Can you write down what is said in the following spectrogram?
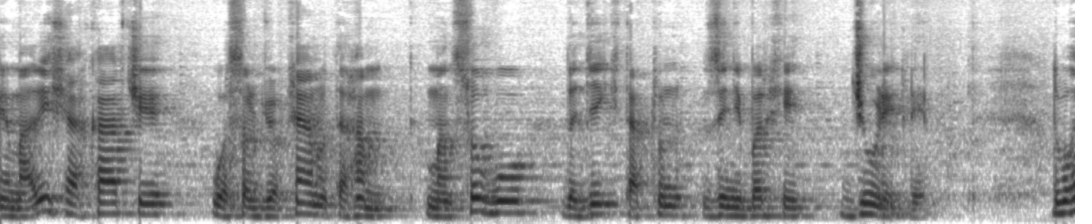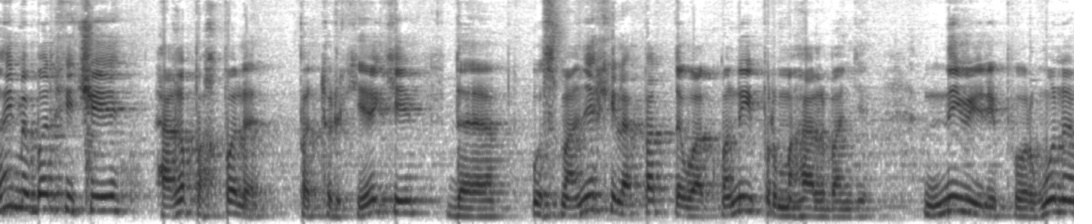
معماري شاهکار چې وسلجوقیانو ته هم منسوب وو د دې کتابتون ځینې برخې جوړې کړې. دوهمې برخې چې هغه په خپله په ترکیه کې د عثماني خلافت د واکمنۍ پر مهال باندې نوي ریفورمونه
